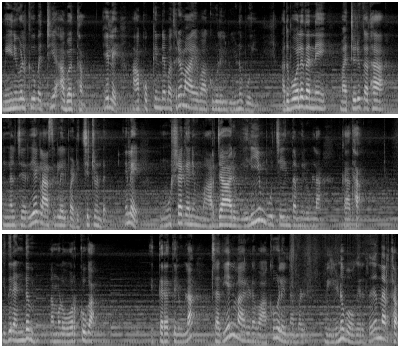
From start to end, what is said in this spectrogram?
മീനുകൾക്ക് പറ്റിയ അബദ്ധം ഇല്ലേ ആ കൊക്കിന്റെ മധുരമായ വാക്കുകളിൽ വീണുപോയി. അതുപോലെ തന്നെ മറ്റൊരു കഥ നിങ്ങൾ ചെറിയ ക്ലാസ്സുകളിൽ പഠിച്ചിട്ടുണ്ട് ഇല്ലേ മൂഷകനും മാർജാരും എലിയും പൂച്ചയും തമ്മിലുള്ള കഥ. ഇത് രണ്ടും നമ്മൾ ഓർക്കുക. ഇത്തരത്തിലുള്ള ചതിയന്മാരുടെ വാക്കുകളിൽ നമ്മൾ വീണുപോകരുത് എന്നർത്ഥം.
